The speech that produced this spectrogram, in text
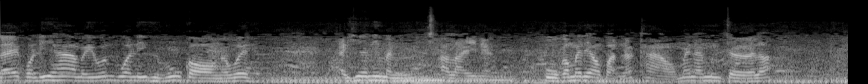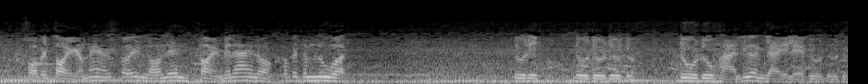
และคนที่ห้ามไอ้อ้วนๆนี่คือผู้กองนะเว้ย ไอ้เชี่ยนี่มันอะไรเนี่ย กูก็ไม่ได้เอาบัตรนักข่าว ไม่นั้นมึงเจอแล้ว ขอไปต่อยกับแม่เอ้ยล้อเล่นต่อยไม่ได้หรอกเขาเป็นตำรวจ ดูดิ ดูดูดูดูดูดูหาเรื่องใหญ่เลยดูดูดู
